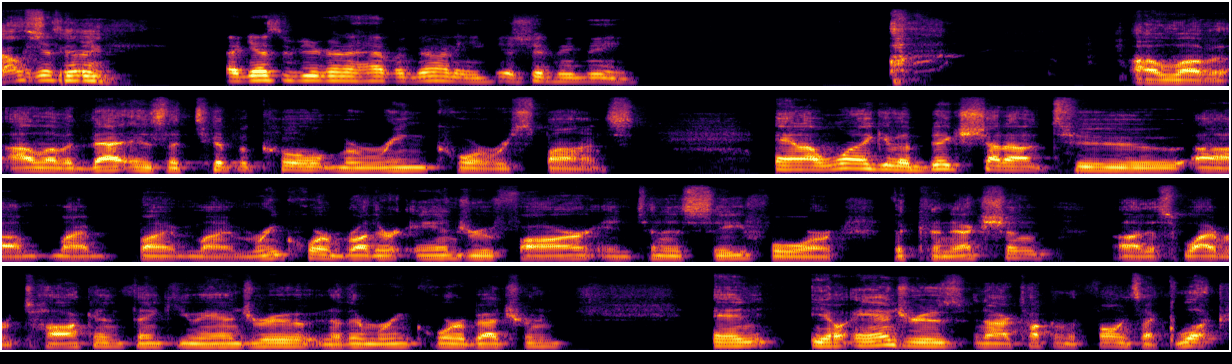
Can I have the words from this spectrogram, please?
Outstanding. I guess, I guess if you're going to have a Gunny, it should be me. I love it. I love it. That is a typical Marine Corps response. And I want to give a big shout out to um, my, my, my Marine Corps brother Andrew Farr in Tennessee for the connection. Uh, that's why we're talking. Thank you, Andrew, another Marine Corps veteran. And you know, Andrews and I are talking on the phone. It's like, look,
